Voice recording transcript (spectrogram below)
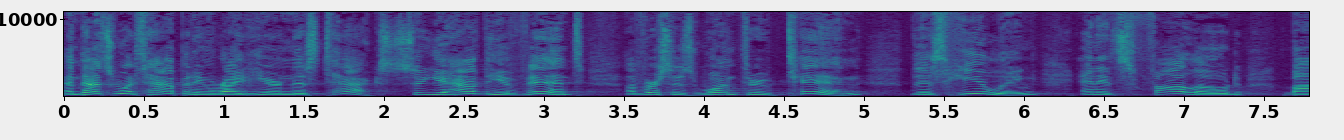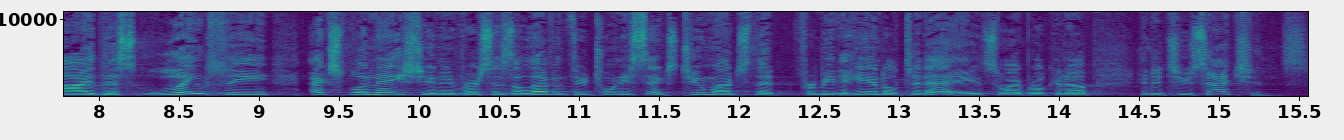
And that's what's happening right here in this text. So you have the event of verses 1 through 10, this healing, and it's followed by this lengthy explanation in verses 11 through 26. Too much that for me to handle today, so I broke it up into two sections.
